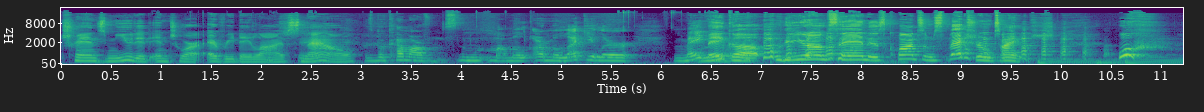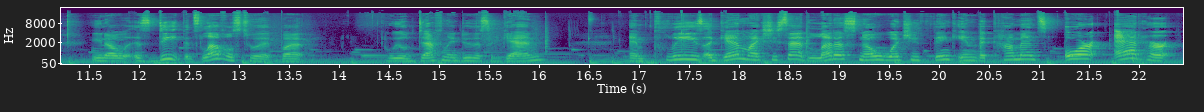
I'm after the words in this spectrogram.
transmuted into our everyday lives now. It's become our our molecular makeup. Makeup, you know what I'm saying, is quantum spectrum type. Woo! You know, it's deep, it's levels to it, but we'll definitely do this again. And please, again, like she said, let us know what you think in the comments or add her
